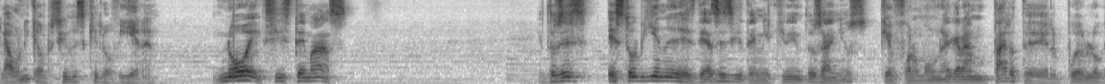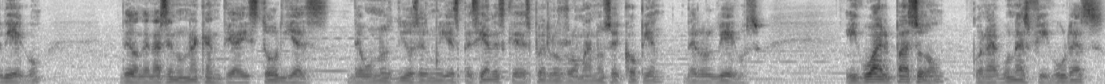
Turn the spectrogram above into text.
La única opción es que lo vieran. No existe más. Entonces, esto viene desde hace 7500 años, que formó una gran parte del pueblo griego, de donde nacen una cantidad de historias de unos dioses muy especiales que después los romanos se copian de los griegos. Igual pasó con algunas figuras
